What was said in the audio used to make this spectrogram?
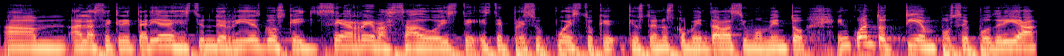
a la Secretaría de Gestión de Riesgos que se ha rebasado este, este presupuesto que, usted nos comentaba hace un momento, ¿en cuánto tiempo se podría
